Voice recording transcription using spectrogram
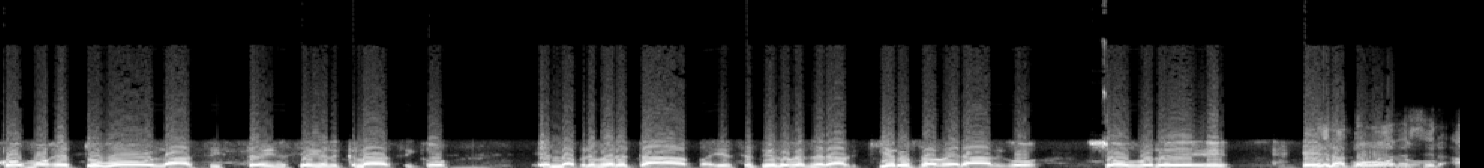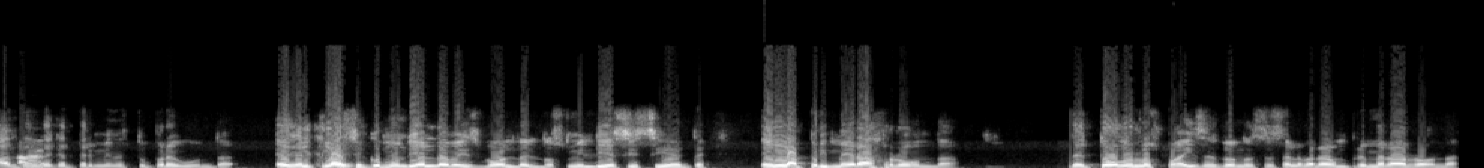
cómo estuvo la asistencia en el clásico en la primera etapa y en sentido general. Quiero saber algo sobre el Mira, te voy a decir, antes Ah, de que termines tu pregunta, en el Clásico Mundial de Béisbol del 2017, en la primera ronda, de todos los países donde se celebraron primera ronda,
